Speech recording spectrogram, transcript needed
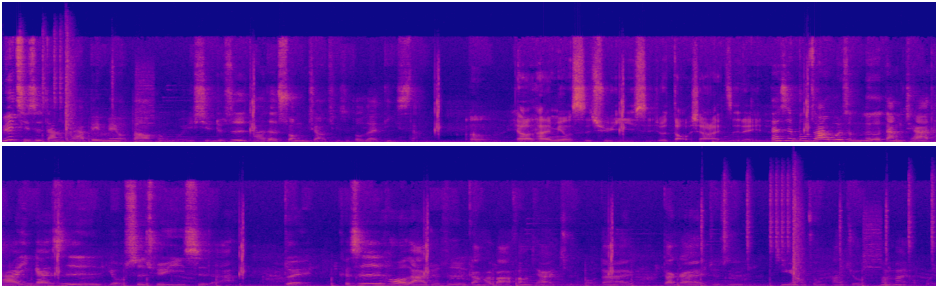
因为其实当下并没有到很危险，就是他的双脚其实都在地上，嗯，然后他也没有失去意识，就倒下来之类的。但是不知道为什么那个当下他应该是有失去意识啊，对。可是后来就是赶快把他放下来之后，大概大概就是几秒钟，他就慢慢有恢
